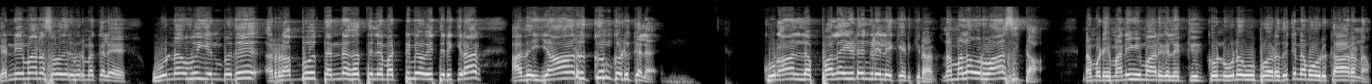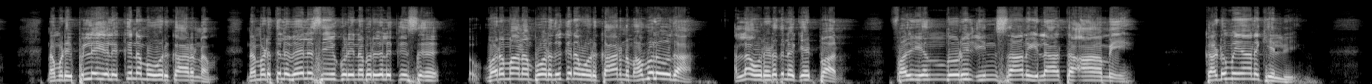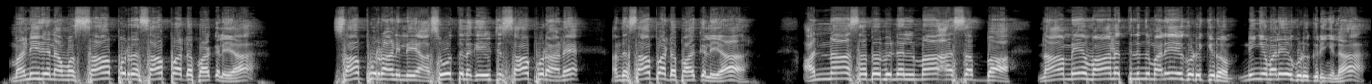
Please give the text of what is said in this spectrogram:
கண்ணியமான சகோதரி பெருமக்களே உணவு என்பது ரப்பு தன்னகத்தில் மட்டுமே வைத்திருக்கிறான் அதை யாருக்கும் கொடுக்கல. குரான்ல பல இடங்களிலே கேட்கிறான். நம்மலாம் ஒரு வாசித்தான் நம்முடைய மனைவிமார்களுக்கு கொண்டு உணவு போகிறதுக்கு நம்ம ஒரு காரணம். நம்முடைய பிள்ளைகளுக்கு நம்ம ஒரு காரணம். நம்ம இடத்துல வேலை செய்யக்கூடிய நபர்களுக்கு ச- வருமானம் போகிறதுக்கு நம்ம ஒரு காரணம். அவ்வளவுதான். எல்லாம் ஒரு இடத்துல கேட்பான். ஃபல் எந்தூரில் இன்சானு இல்லாத ஆமே கடுமையான கேள்வி. மனிதன் அவன் சாப்பிட்ற சாப்பாட்டை பார்க்கலையா? சாப்பிட்றான் இல்லையா? சோத்தில் கை வச்சு சாப்பிட்றானே. அந்த சாப்பாட்டை பார்க்கலையா? அண்ணா சபபினல் அசப்பா. நாமே வானத்திலிருந்து மலையை கொடுக்கிறோம். நீங்க மலையை கொடுக்குறீங்களா?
